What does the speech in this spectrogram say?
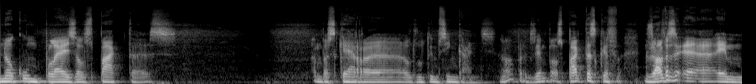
no compleix els pactes amb Esquerra els últims cinc anys? No? Per exemple, els pactes que... Nosaltres eh, hem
